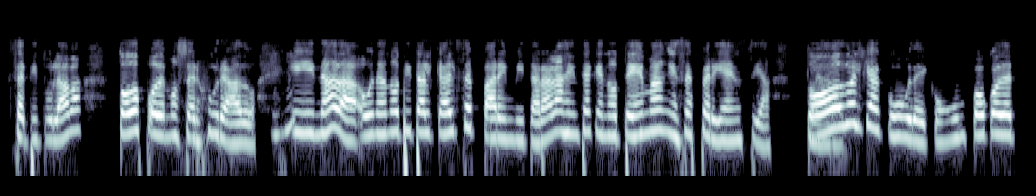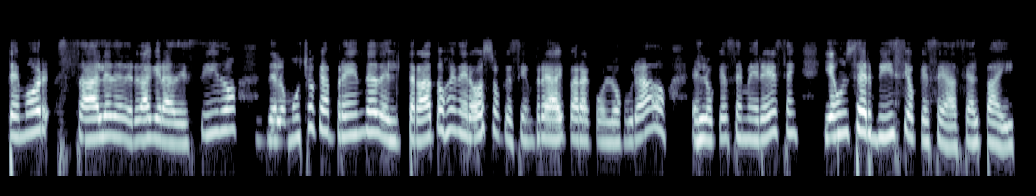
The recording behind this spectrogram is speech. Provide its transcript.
se titulaba Todos podemos ser jurados. Y nada, una notita al calce para invitar a la gente a que no teman esa experiencia. Todo el que acude con un poco de temor sale de verdad agradecido de lo mucho que aprende, del trato generoso que siempre hay para con los jurados, es lo que se merecen y es un servicio que se hace al país.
